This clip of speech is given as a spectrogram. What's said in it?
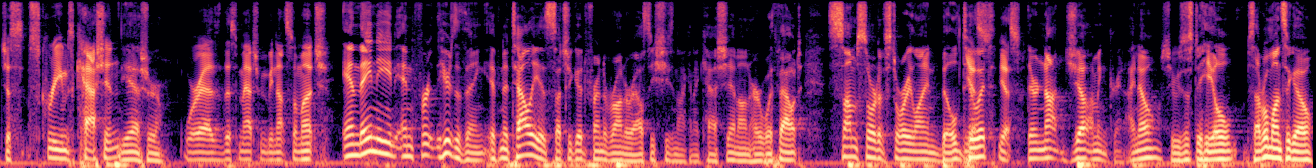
just screams cash in. Yeah, sure. Whereas this match, maybe not so much. And they need, and for here's the thing: if Natalya is such a good friend of Ronda Rousey, she's not going to cash in on her without some sort of storyline build to Yes, it. yes. they're not just. I mean, granted, I know she was just a heel several months ago,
